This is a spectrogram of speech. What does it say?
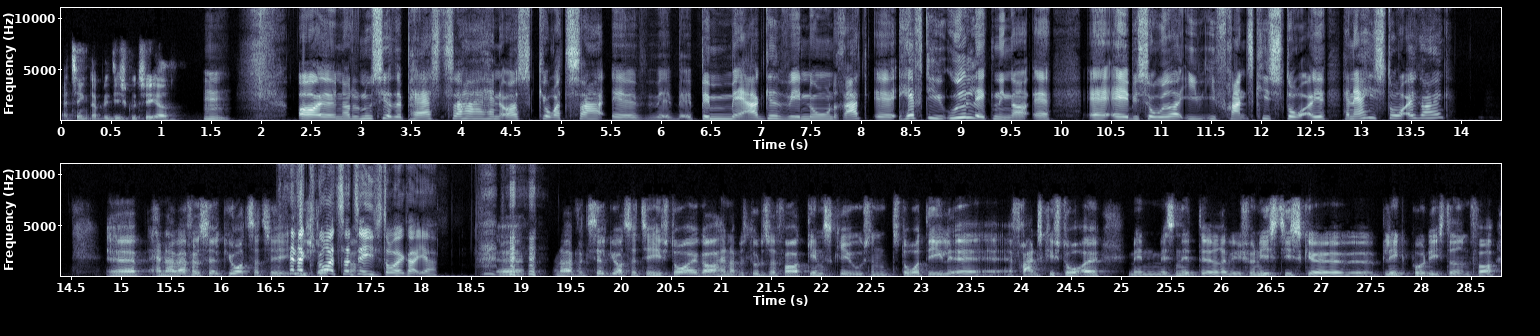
af ting, der bliver diskuteret. Mm. Og øh, når du nu siger The Past, så har han også gjort sig øh, bemærket ved nogle ret øh, hæftige udlægninger af, af, af episoder i, i fransk historie. Han er historiker, ikke? Uh, han har i hvert fald selv gjort sig til Han har historiker. gjort sig til historiker, ja øh, han har i hvert fald selv gjort sig til historiker, og han har besluttet sig for at genskrive sådan store dele af, af fransk historie, men med sådan et øh, revisionistisk øh, blik på det i stedet for.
